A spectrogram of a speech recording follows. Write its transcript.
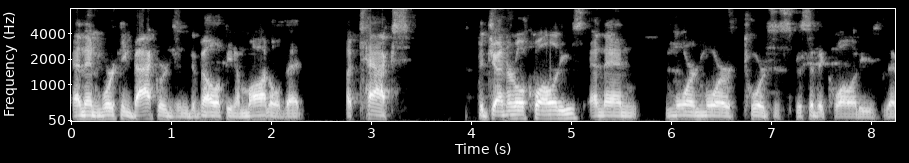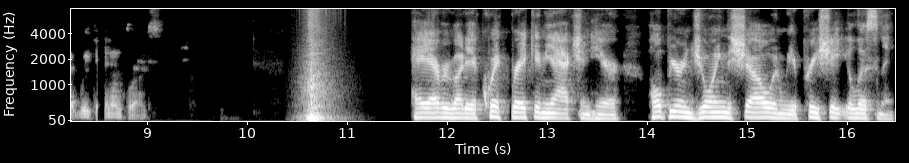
and then working backwards and developing a model that attacks the general qualities and then more and more towards the specific qualities that we can influence. Hey, everybody, a quick break in the action here. Hope you're enjoying the show and we appreciate you listening.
